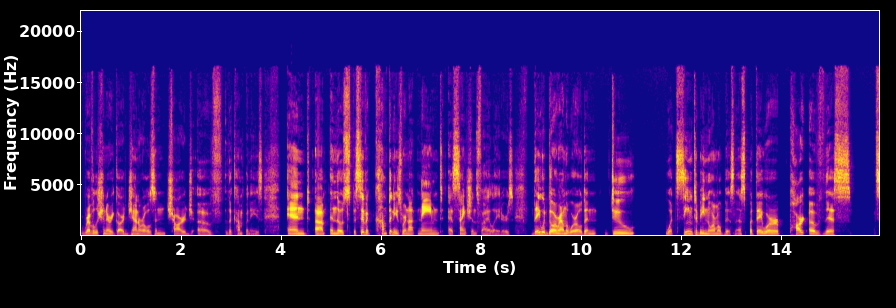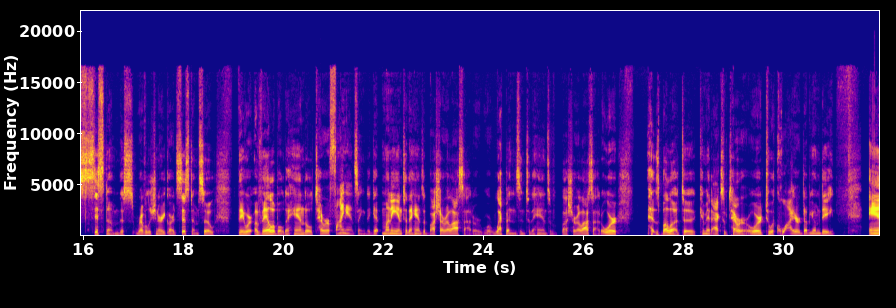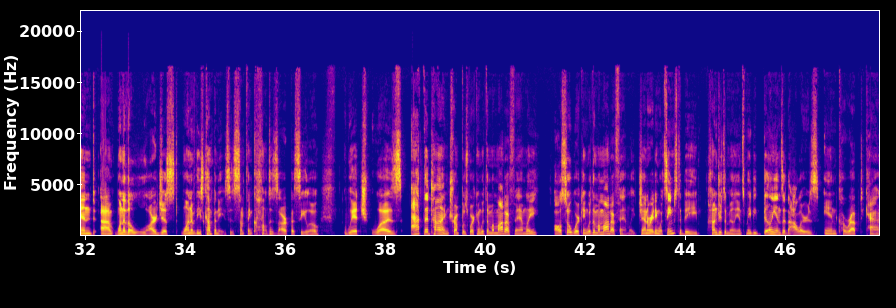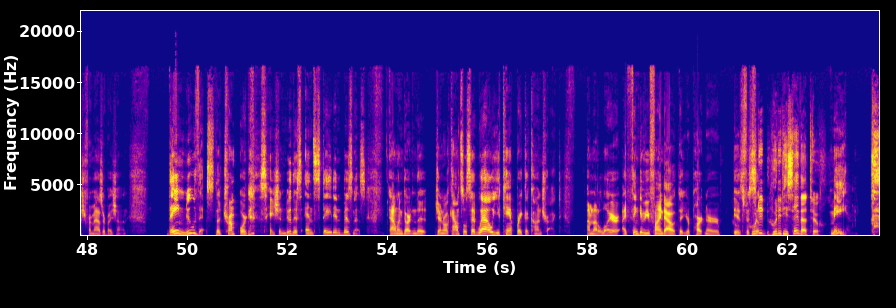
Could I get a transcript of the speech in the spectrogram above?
Revolutionary Guard generals in charge of the companies, and um, and those specific companies were not named as sanctions violators. They would go around the world and do what seemed to be normal business, but they were part of this system, this Revolutionary Guard system. So they were available to handle terror financing, to get money into the hands of Bashar al Assad or, or weapons into the hands of Bashar al Assad or Hezbollah to commit acts of terror or to acquire WMD. And uh, one of the largest one of these companies is something called Azarpassillo, which was at the time Trump was working with the Mammadov family also working with the Mammadov family, generating what seems to be hundreds of millions, maybe billions of dollars in corrupt cash from Azerbaijan. They knew this. The Trump organization knew this and stayed in business. Alan Garten, the general counsel, said, Well, you can't break a contract. I'm not a lawyer. I think if you find out that your partner is facil- who did who did he say that to? Me.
